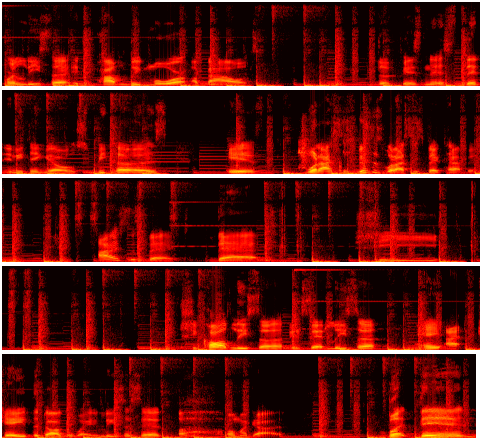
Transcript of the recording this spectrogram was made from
for Lisa, it's probably more about the business than anything else because if what I this is what I suspect happened. I suspect that she she called Lisa and said, "Lisa, hey, I gave the dog away." Lisa said, "Oh, oh my god." But then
